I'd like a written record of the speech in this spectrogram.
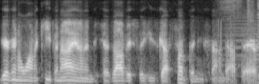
you're going to want to keep an eye on him because obviously he's got something he found out there.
